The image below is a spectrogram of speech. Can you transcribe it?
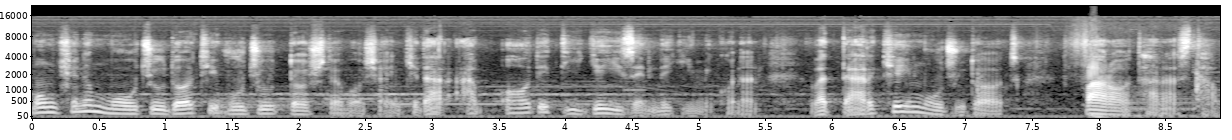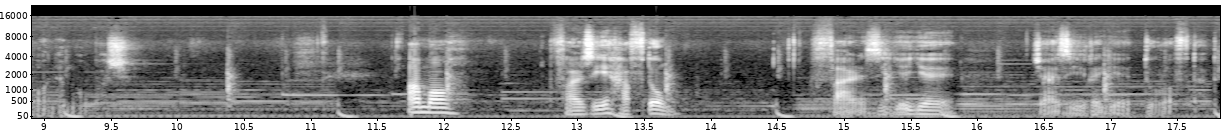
ممکنه موجوداتی وجود داشته باشن که در ابعاد دیگه ای زندگی می‌کنن و درک این موجودات فراتر از توان ما باشه. اما فرضیه هفتم فرضیه جزیره دور افتاده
